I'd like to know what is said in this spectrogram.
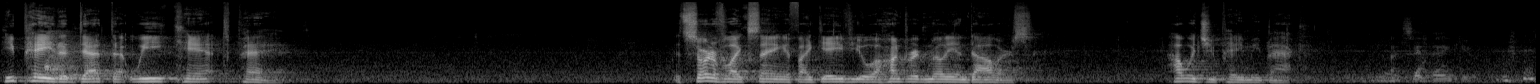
He paid a debt that we can't pay. It's sort of like saying if I gave you a $100 million, how would you pay me back? I'd say thank you.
